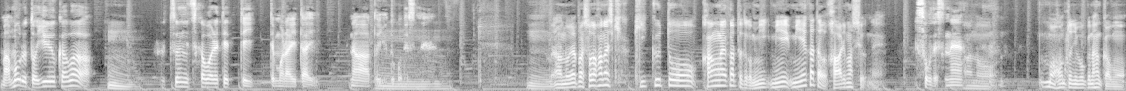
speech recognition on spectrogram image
守るというかは、うん。普通に使われてっていってもらいたいなというところですね。うん。うん。あの、やっぱりそういう話聞く聞くと考え方とか見見え見え方が変わりますよね。そうですね。あの、まあ本当に僕なんかも、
